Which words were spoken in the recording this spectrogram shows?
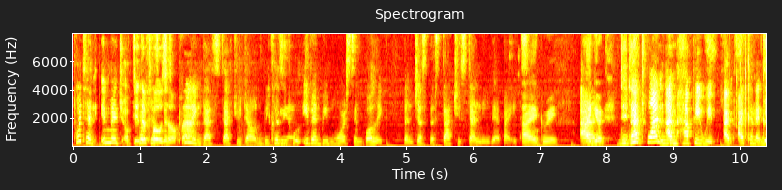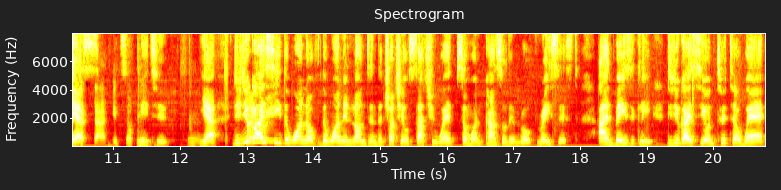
put an image of did a photo protesters of that. pulling that. statue down because it will even be more symbolic than just the statue standing there by itself. I agree. I agree. Did that you? one Mhm. I'm happy with. I, I can accept Yes. that. It's okay. Me too. Yeah. Did you I guys agree. see the one of the one in London, the Churchill statue where someone cancelled and wrote racist? And basically, did you guys see on Twitter where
